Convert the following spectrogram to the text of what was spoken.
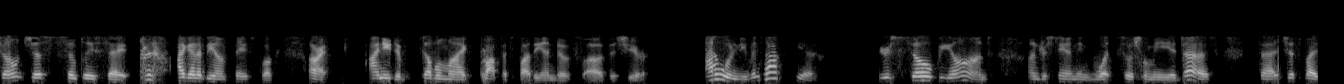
Don't just simply say, I got to be on Facebook. All right, I need to double my profits by the end of uh, this year. I wouldn't even talk to you. You're so beyond understanding what social media does that just by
